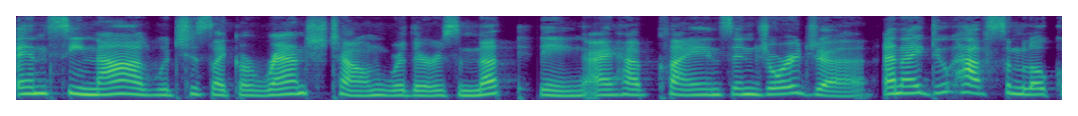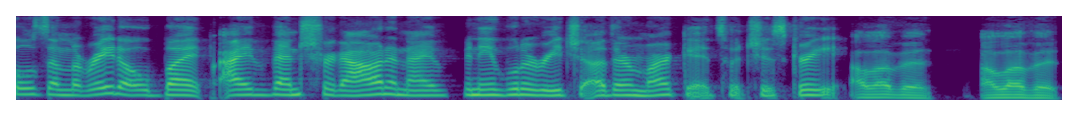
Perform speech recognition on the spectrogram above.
Ensenada, which is like a ranch town where there's nothing. I have clients in Georgia and I do have some locals in Laredo, but I've ventured out and I've been able to reach other markets, which is great. I love it. I love it.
